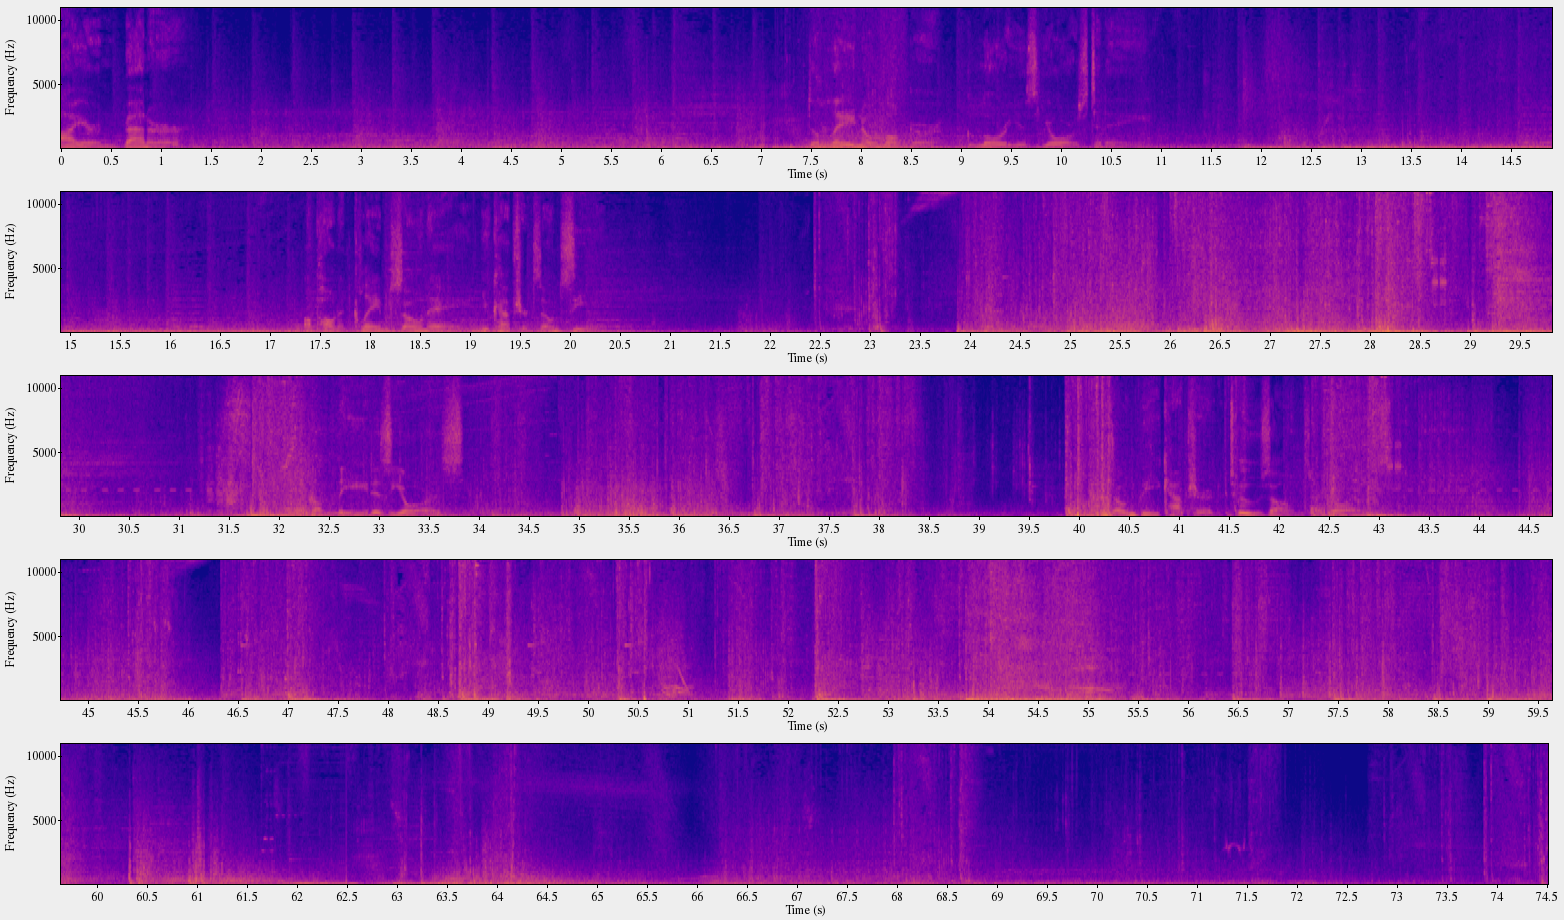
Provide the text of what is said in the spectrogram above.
Iron Banner. Delay no longer. Glory is yours today. Opponent claimed Zone A. You captured Zone C. lead is yours. Zone B captured. Two zones are yours.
